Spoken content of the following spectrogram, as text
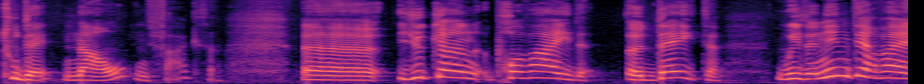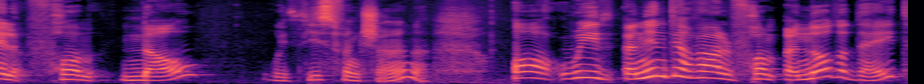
today, now in fact. Uh, you can provide a date with an interval from now with this function or with an interval from another date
